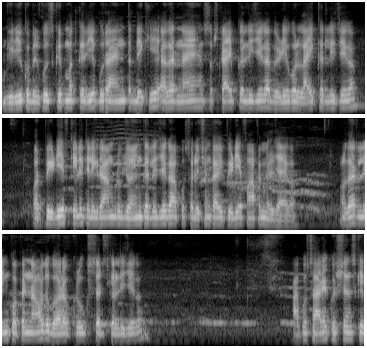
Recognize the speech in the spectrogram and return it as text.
वीडियो को बिल्कुल स्किप मत करिए, पूरा एंड तक देखिए। अगर नए हैं सब्सक्राइब कर लीजिएगा वीडियो को लाइक कर लीजिएगा और पीडीएफ के लिए टेलीग्राम ग्रुप ज्वाइन कर लीजिएगा। आपको सोल्यूशन का भी पीडीएफ वहाँ पे मिल जाएगा। अगर लिंक ओपन ना हो तो गौरव क्रूक सर्च कर लीजिएगा। आपको सारे क्वेश्चन के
